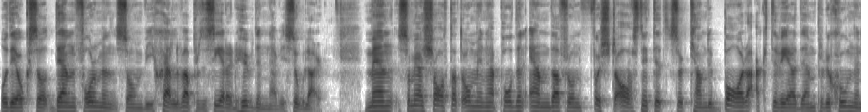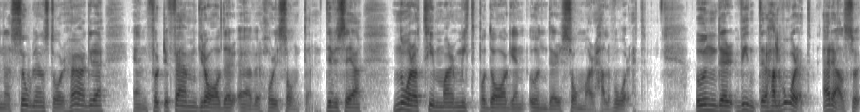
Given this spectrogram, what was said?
och det är också den formen som vi själva producerar i huden när vi solar. Men som jag tjatat om i den här podden ända från första avsnittet så kan du bara aktivera den produktionen när solen står högre än 45 grader över horisonten. Det vill säga några timmar mitt på dagen under sommarhalvåret. Under vinterhalvåret är det alltså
